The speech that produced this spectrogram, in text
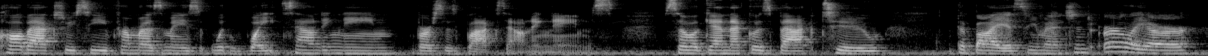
callbacks received from resumes with white sounding name versus black sounding names. So again, that goes back to the bias you mentioned earlier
